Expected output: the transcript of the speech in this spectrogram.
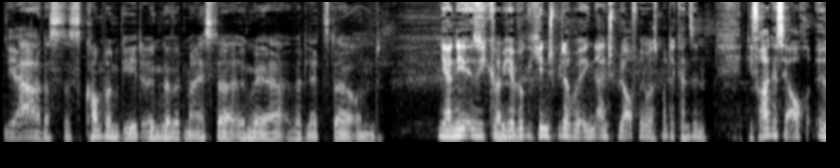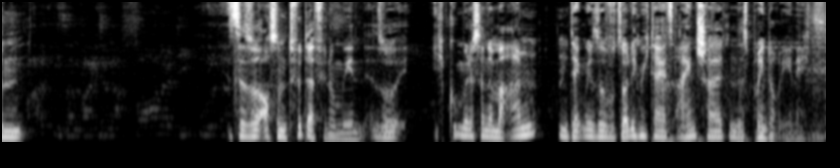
Ja, das, das kommt und geht. Irgendwer wird Meister, irgendwer wird Letzter und Ja, nee, also ich könnte mich ja wirklich jeden Spieltag über irgendein Spiel aufregen, aber das macht ja keinen Sinn. Die Frage ist ja auch, ähm, ist ja so auch so ein Twitter-Phänomen. Also ich gucke mir das dann immer an und denke mir so, soll ich mich da jetzt einschalten? Das bringt doch eh nichts.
